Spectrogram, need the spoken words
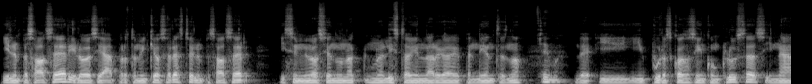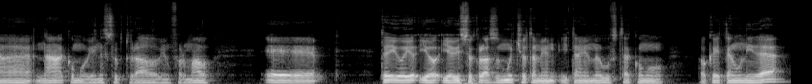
y lo empezaba a hacer y luego decía, ah, pero también quiero hacer esto y lo empezaba a hacer y se me iba haciendo una, una lista bien larga de pendientes, ¿no? Sí, de, y, y, puras cosas inconclusas y nada, nada como bien estructurado, bien formado. Eh, te digo, yo, yo, he visto que lo haces mucho también y también me gusta como, ok, tengo una idea,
